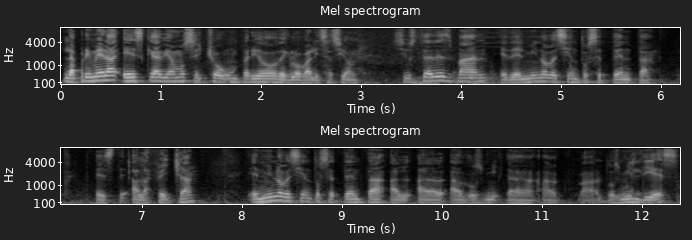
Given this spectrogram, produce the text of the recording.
La primera es que habíamos hecho un periodo de globalización. Si ustedes van eh, del 1970 este, a la fecha, en 1970 al, al 2010,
